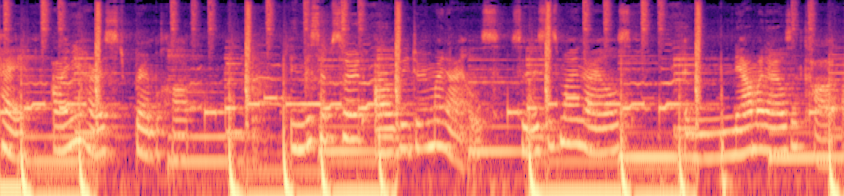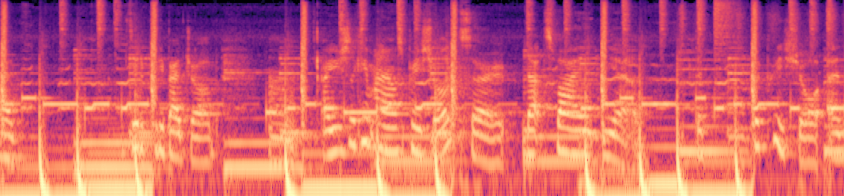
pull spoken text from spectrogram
Hey, I'm your host, Bramblecop. In this episode, I'll be doing my nails. So this is my nails, and now my nails are cut. I did a pretty bad job. Um, I usually keep my nails pretty short, so that's why, yeah, they're, they're pretty short. And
